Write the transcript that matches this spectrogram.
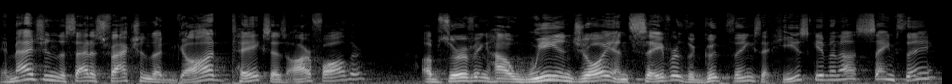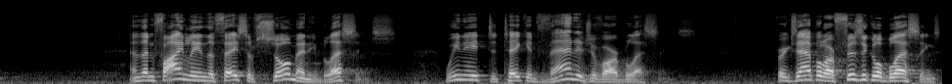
imagine the satisfaction that God takes as our Father, observing how we enjoy and savor the good things that He's given us, same thing. And then finally, in the face of so many blessings, we need to take advantage of our blessings. For example, our physical blessings.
